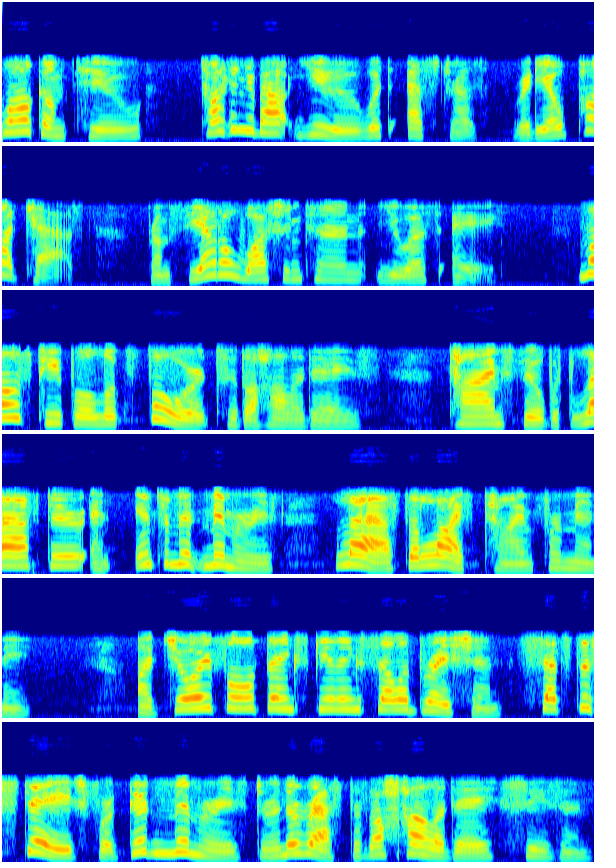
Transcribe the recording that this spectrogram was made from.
Welcome to Talking About You with Estra's radio podcast from Seattle, Washington, USA. Most people look forward to the holidays. Times filled with laughter and intimate memories last a lifetime for many. A joyful Thanksgiving celebration sets the stage for good memories during the rest of the holiday season.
